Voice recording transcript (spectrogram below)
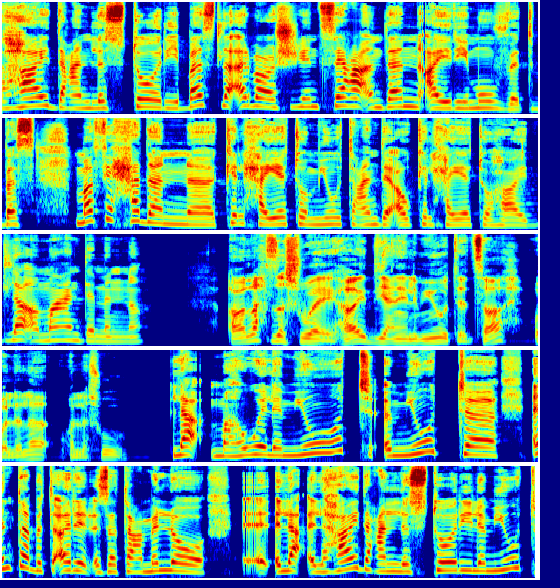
hide عن ال story بس ل 24 ساعة and then I remove it. بس ما في حدا آه، كل حياته mute عندي أو كل حياته hide لا ما عندي منه. آه لحظة شوي. hide يعني ال muted صح؟ ولا لا؟ ولا شو؟ لأ ما هو ال mute mute آه، أنت بتقرر إذا تعمل له آه، لأ ال hide عن ال story ال mute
